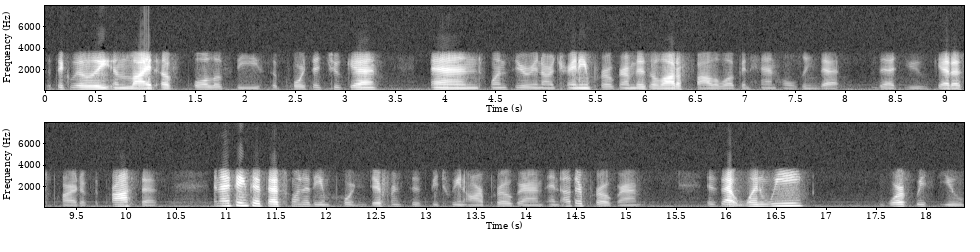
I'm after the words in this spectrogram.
particularly in light of all of the support that you get. And once you're in our training program, there's a lot of follow up and hand holding that that you get as part of the process. And I think that that's one of the important differences between our program and other programs is that when we work with you,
